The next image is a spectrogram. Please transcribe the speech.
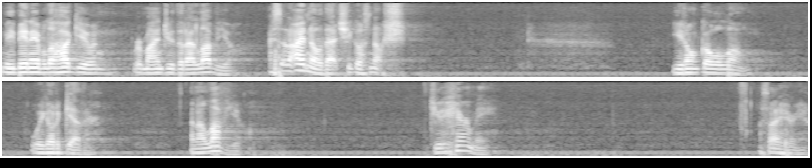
me being able to hug you and remind you that I love you. I said, I know that. She goes, No, shh. You don't go alone. We go together. And I love you. Do you hear me? I Yes, I hear you.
